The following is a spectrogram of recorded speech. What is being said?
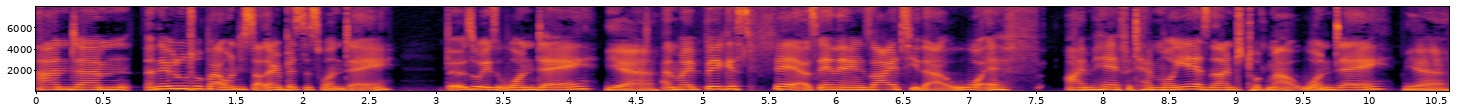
And um, and they would all talk about wanting to start their own business one day, but it was always one day. Yeah. And my biggest fear, I was getting the anxiety that what if I'm here for 10 more years and I'm just talking about one day? Yeah.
